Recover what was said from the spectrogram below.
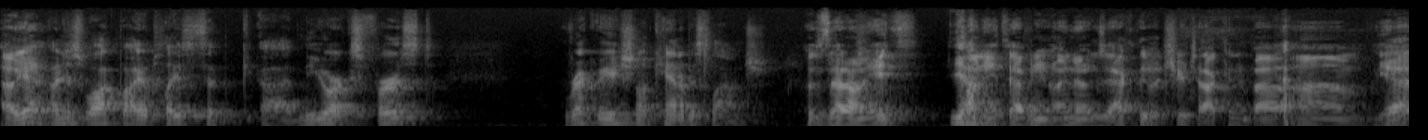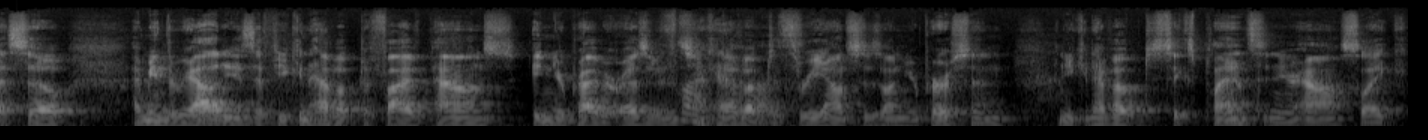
Oh yeah, I just walked by a place that uh, New York's first recreational cannabis lounge. was that on Eighth? Yeah. on Eighth Avenue. I know exactly what you're talking about. um, yeah, so. I mean, the reality is, if you can have up to five pounds in your private residence, you can have up to three ounces on your person, and you can have up to six plants in your house. Like,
